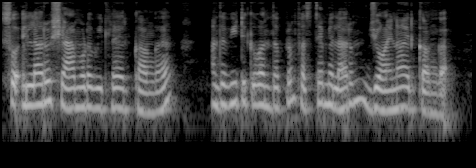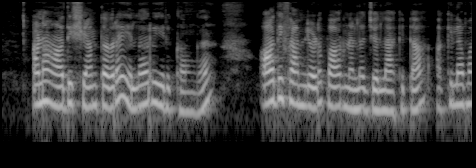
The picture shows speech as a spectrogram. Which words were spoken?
ஸோ எல்லோரும் ஷாமோட வீட்டில் இருக்காங்க. அந்த வீட்டுக்கு வந்த அப்புறம் ஃபஸ்ட் டைம் எல்லோரும் ஜாயினாக இருக்காங்க. ஆனால் ஆதி ஷியாம் தவிர எல்லோரும் இருக்காங்க. ஆதி ஃபேமிலியோட பாரு நல்லா ஜெல் ஆக்கிட்டா. அகிலாமா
